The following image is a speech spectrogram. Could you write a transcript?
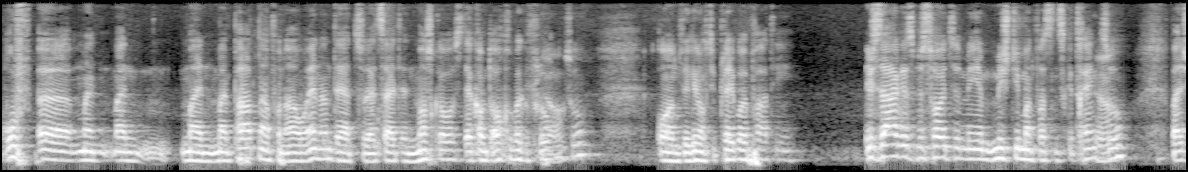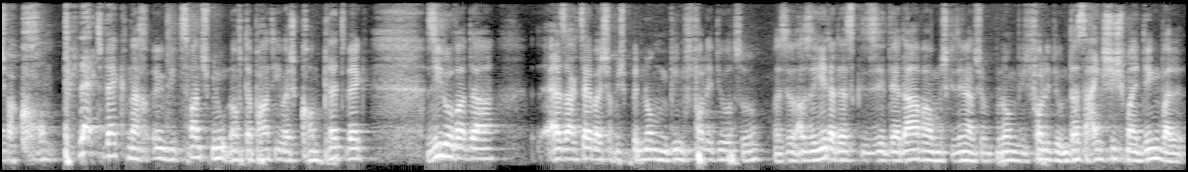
ruf äh, mein, mein, mein, mein Partner von AON an, der zu der Zeit in Moskau ist, der kommt auch rüber geflogen und so. Und wir gehen auf die Playboy-Party. Ich sage es bis heute, mir mischt jemand was ins Getränk so, weil ich war komplett weg nach irgendwie 20 Minuten auf der Party, war ich komplett weg. Sido war da. Er sagt selber, ich habe mich benommen wie ein Vollidiot so. Weißt du, also jeder, der da war und mich gesehen hat, ich habe mich benommen wie ein Vollidiot. Und das ist eigentlich nicht mein Ding, weil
